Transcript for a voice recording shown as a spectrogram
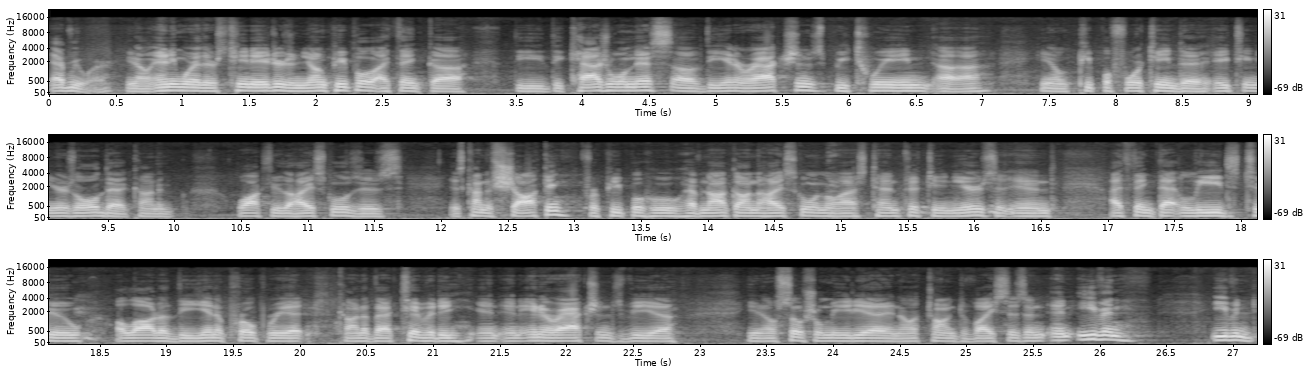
everywhere. You know, anywhere there's teenagers and young people, I think uh, the the casualness of the interactions between uh, you know people 14 to 18 years old that kind of walk through the high schools is is kind of shocking for people who have not gone to high school in the last 10, 15 years, and I think that leads to a lot of the inappropriate kind of activity and, and interactions via, you know, social media and electronic devices, and, and even even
